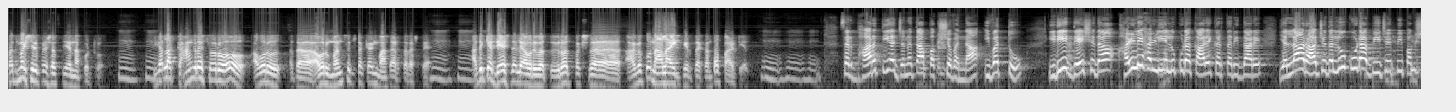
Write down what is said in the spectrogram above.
ಪದ್ಮಶ್ರೀ ಪ್ರಶಸ್ತಿಯನ್ನ ಕೊಟ್ರು. ಇವೆಲ್ಲ ಕಾಂಗ್ರೆಸ್ ಅವರು ಅವರು ಅವ್ರ ಮನ್ಸಿಗೆ ತಕ್ಕಂಗೆ ಮಾತಾಡ್ತಾರಷ್ಟೇ. ಅದಕ್ಕೆ ದೇಶದಲ್ಲಿ ಅವ್ರು ಇವತ್ತು ವಿರೋಧ ಪಕ್ಷ ಆಗಕ್ಕೂ ನಾಲಾಯಕ್ ಇರ್ತಕ್ಕಂತ ಪಾರ್ಟಿ ಅದು. ಸರ್ ಭಾರತೀಯ ಜನತಾ ಪಕ್ಷವನ್ನ ಇವತ್ತು ಇಡೀ ದೇಶದ ಹಳ್ಳಿ ಹಳ್ಳಿಯಲ್ಲೂ ಕೂಡ ಕಾರ್ಯಕರ್ತರಿದ್ದಾರೆ. ಎಲ್ಲಾ ರಾಜ್ಯದಲ್ಲೂ ಕೂಡ ಬಿಜೆಪಿ ಪಕ್ಷ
